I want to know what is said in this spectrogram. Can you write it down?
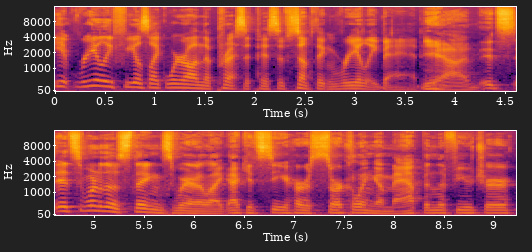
it really feels like we're on the precipice of something really bad. Yeah, it's it's one of those things where like I could see her circling a map in the future,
